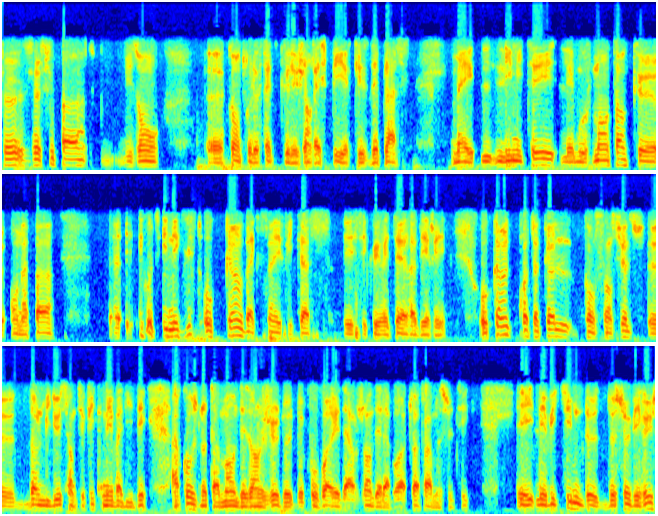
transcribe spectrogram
je, je suis pas, disons, euh, contre le fait que les gens respirent, qu'ils se déplacent mais limiter les mouvements tant qu'on n'a pas. Euh, écoute, il n'existe aucun vaccin efficace et sécuritaire avéré. Aucun protocole consensuel euh, dans le milieu scientifique n'est validé à cause notamment des enjeux de, de pouvoir et d'argent des laboratoires pharmaceutiques. Et les victimes de, de ce virus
